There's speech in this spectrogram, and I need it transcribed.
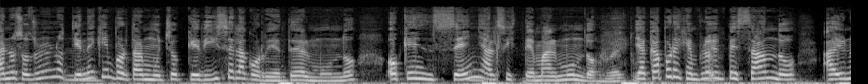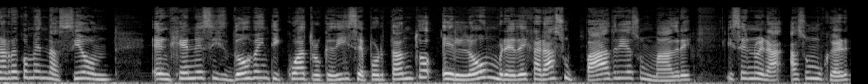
A nosotros no nos tiene que importar mucho qué dice la corriente del mundo o qué enseña el sistema del mundo. Correcto. Y acá, por ejemplo, empezando, hay una recomendación en Génesis 2.24 que dice, por tanto, el hombre dejará a su padre y a su madre y se unirá a su mujer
